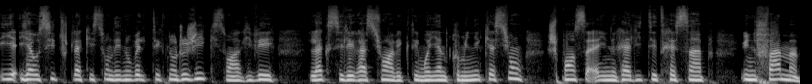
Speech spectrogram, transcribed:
il y a aussi toute la question des nouvelles technologies qui sont arrivées, l'accélération avec les moyens de communication. Je pense à une réalité très simple. Une femme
